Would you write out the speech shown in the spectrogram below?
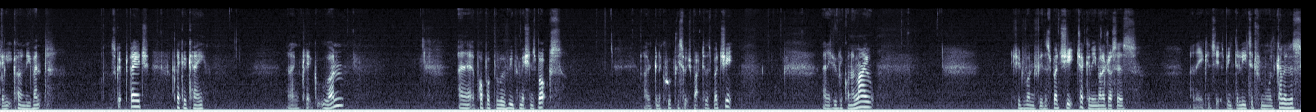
delete calendar event script page. Click OK and click run. And it'll pop up a review permissions box. I'm going to quickly switch back to the spreadsheet. And if you click on allow it should run through the spreadsheet checking the email addresses and then you can see it's been deleted from all the calendars.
